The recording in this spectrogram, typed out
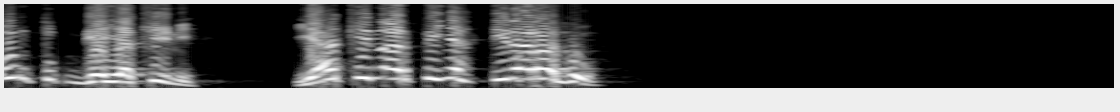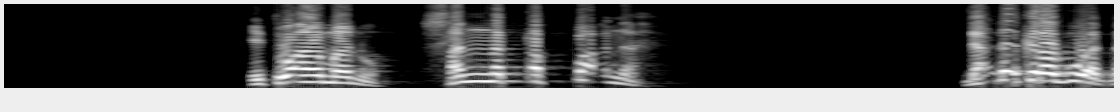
Untuk dia yakini. Yakin artinya tidak ragu. Itu amanu. Sanat tapakna. Tidak ada keraguan.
